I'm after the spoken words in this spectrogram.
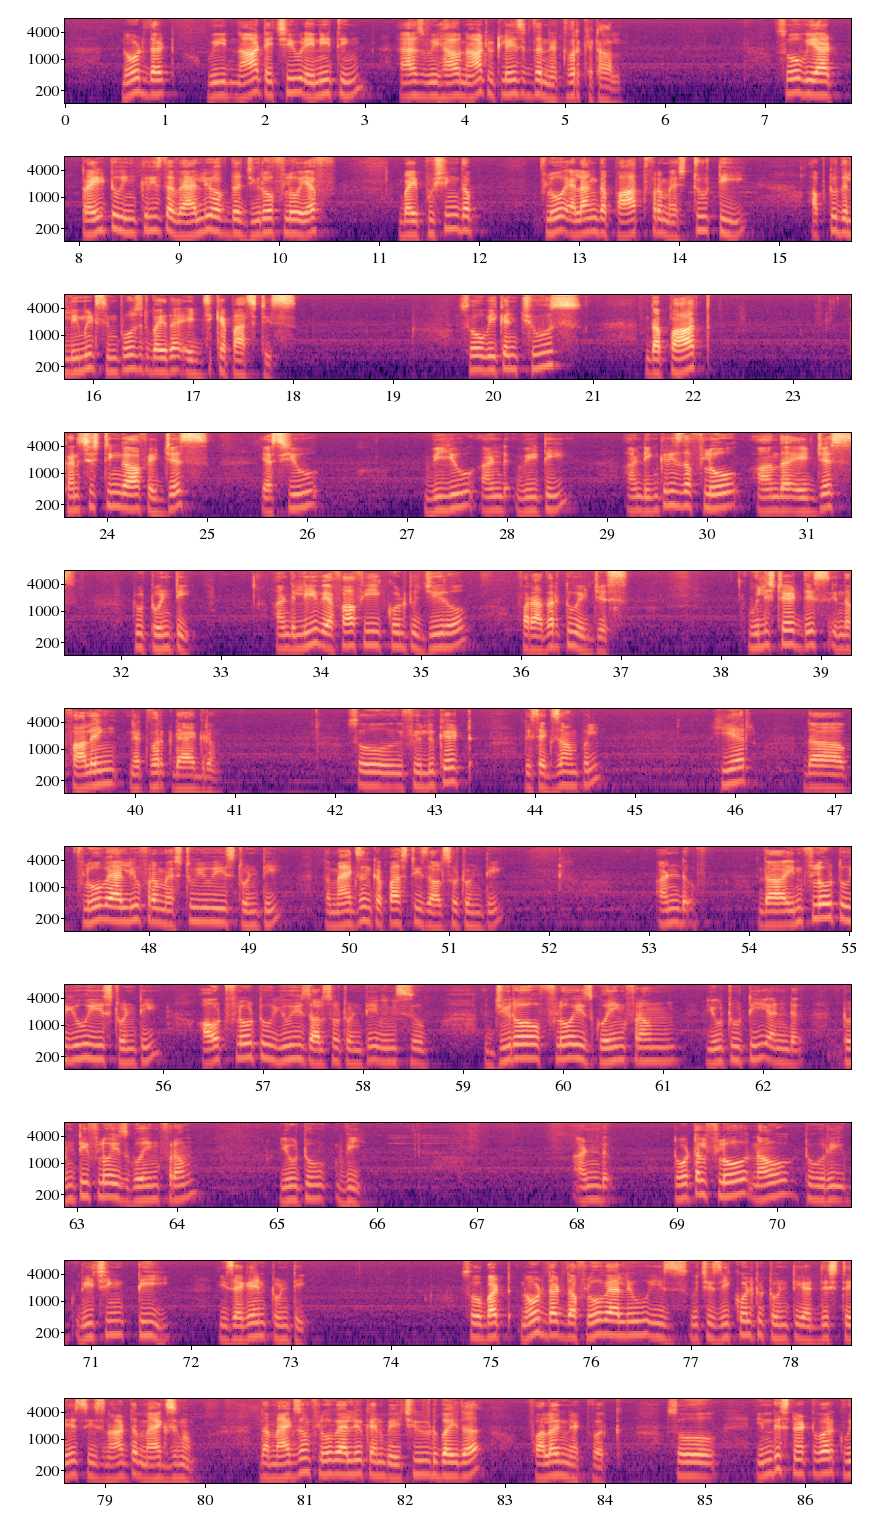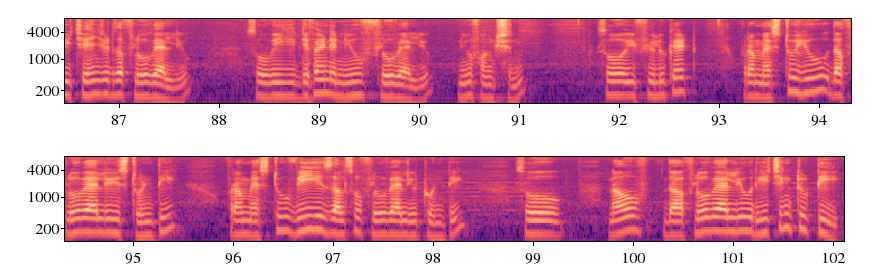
note that we not achieved anything as we have not utilized the network at all. So, we are try to increase the value of the 0 flow f by pushing the flow along the path from S to T up to the limits imposed by the edge capacities. So, we can choose the path consisting of edges SU, VU and VT and increase the flow on the edges to 20 and leave f of e equal to 0 for other two edges. We will illustrate this in the following network diagram. So, if you look at this example, here the flow value from S to U is 20 the maximum capacity is also 20 and the inflow to u is 20, outflow to u is also 20 means 0 flow is going from u to t and 20 flow is going from u to v and total flow now to re reaching t is again 20. So, but note that the flow value is which is equal to 20 at this stage is not the maximum. The maximum flow value can be achieved by the following network. So, in this network we changed the flow value. So, we defined a new flow value, new function. So, if you look at from S to U the flow value is 20, from S to V is also flow value 20. So, now the flow value reaching to T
